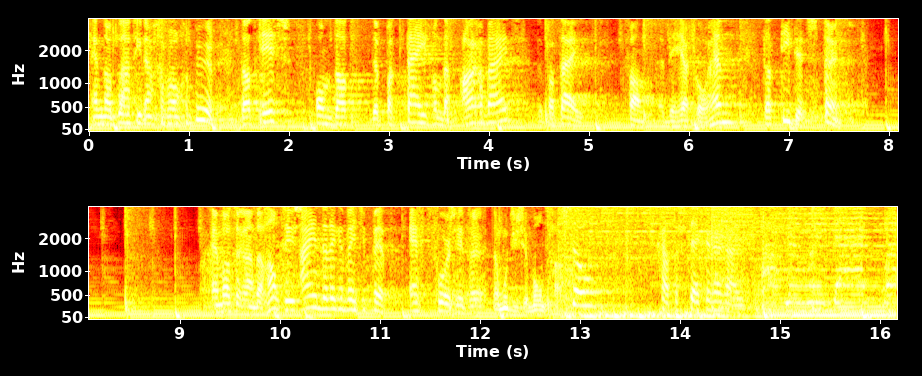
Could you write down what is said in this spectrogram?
En dat laat hij dan gewoon gebeuren. Dat is omdat de Partij van de Arbeid, de partij van de heer Cohen, dat die dit steunt. En wat er aan de hand is... Eindelijk een beetje pet. Echt, voorzitter, dan moet hij zijn mond houden. Zo gaat de stekker eruit.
